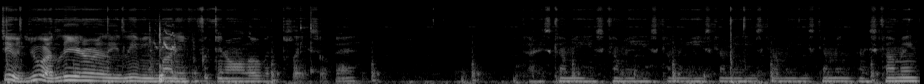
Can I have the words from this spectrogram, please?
Dude, you are literally leaving money freaking all over the place, okay? God, he's coming, he's coming, he's coming, he's coming, he's coming, he's coming, he's coming.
